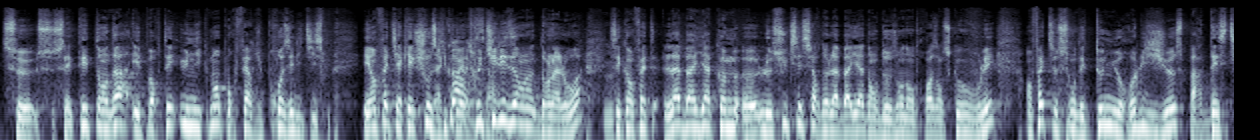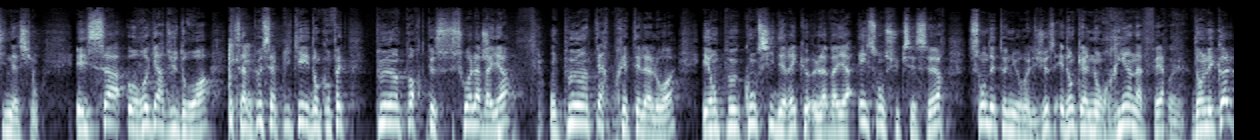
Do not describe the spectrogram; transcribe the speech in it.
ce- ce- cet étendard est porté uniquement pour faire du prosélytisme. Et en fait, il y a quelque chose qui peut être utilisé dans, dans la loi, c'est qu'en fait, l'abaya, comme euh, le successeur de l'abaya dans deux ans, dans trois ans, ce que vous voulez, en fait, ce sont des tenues religieuses par destination. Et ça, au regard du droit, ça peut s'appliquer. Et donc en fait, peu importe que ce soit l'abaya, on peut interpréter la loi et on peut considérer que l'abaya et son successeur sont des tenues religieuses et donc elles n'ont rien à faire dans l'école.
